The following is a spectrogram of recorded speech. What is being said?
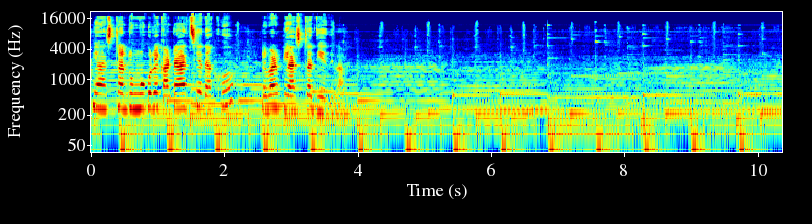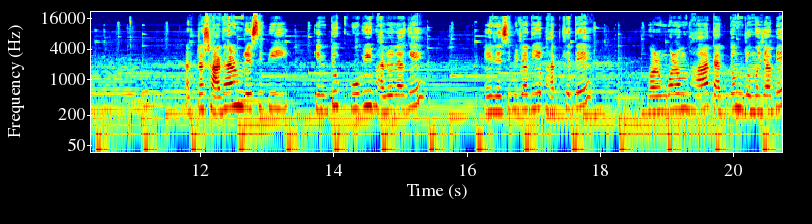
পেঁয়াজটা ডুমো করে কাটা আছে, দেখো। এবার পেঁয়াজটা দিয়ে দিলাম। একটা সাধারণ রেসিপি কিন্তু খুবই ভালো লাগে। এই রেসিপিটা দিয়ে ভাত খেতে। গরম গরম ভাত একদম জমে যাবে।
